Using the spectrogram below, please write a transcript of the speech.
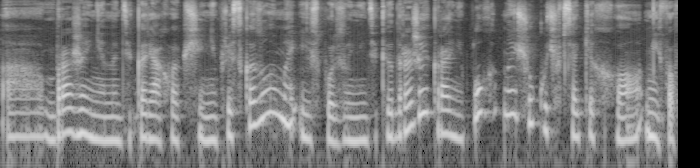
А, брожение на дикарях вообще непредсказуемо, и использование диких дрожжей крайне плохо, но еще куча всяких а, мифов.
